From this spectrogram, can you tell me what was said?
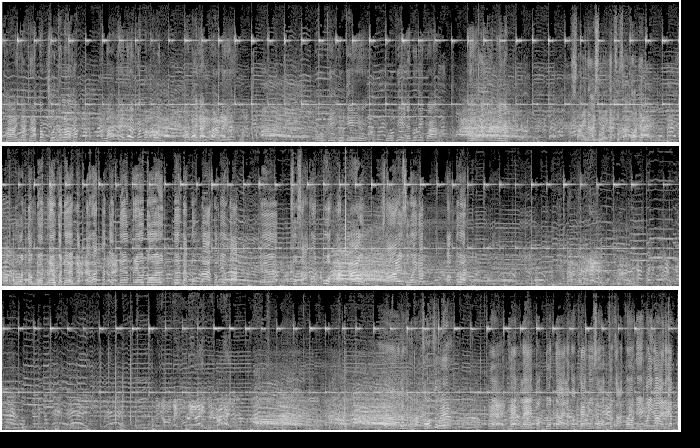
ถ้าอยากชนะต้องชวนทะเลาะครับทะเลาะไม่เลิกครับบางคนต้องขยันกว่านี้ถ้าบางทีดูทีนี่ดูพี่จะดูดีกว่านี่ฮะอย่างนี้ครับซ้ายหน้าสวยครับสุดสาครครับอองตวนต้องเดินเร็วกว่าเดิมครับ แต่ว่าถ้าเกิดเดินเร็วโดยเดินแบบลุ่มล่ามก็มีโอกาสเจอสุดสาครบวกหมัดอ้าวซ้าย สวยครับอองตวนทีมนำครับหนึ่งจังหวะสองสวยฮะแม่แข้งแรกอองตวนได้แล้วก็แข้งที่สองสุดสาครนี่ไม่ได้นะครับ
